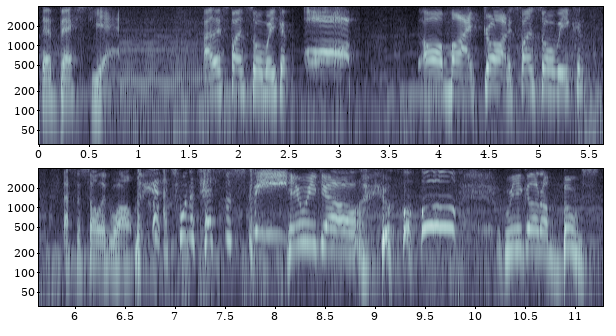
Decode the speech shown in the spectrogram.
their best yet. All right, let's find someone where you can... Oh! oh my god. Let's find someone where you can... That's a solid wall. I just want to test the speed. Here we go. We're going to boost.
